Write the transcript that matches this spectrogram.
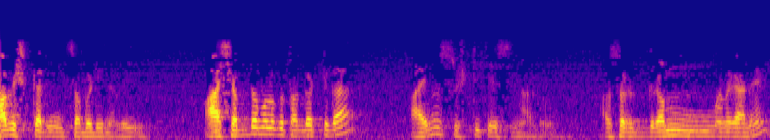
ఆవిష్కరించబడినవి. ఆ శబ్దములకు తగ్గట్టుగా ఆయన సృష్టి చేసినాడు. అసర్గ్రం అనగానే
